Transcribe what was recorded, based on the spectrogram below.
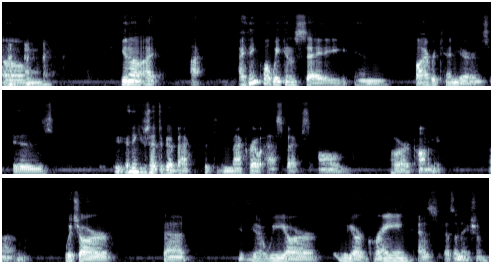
um, you know, I, I think what we can say in five or ten years is, I think you just have to go back to, to the macro aspects of our economy, um, which are that you know we are we are graying as as a nation.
